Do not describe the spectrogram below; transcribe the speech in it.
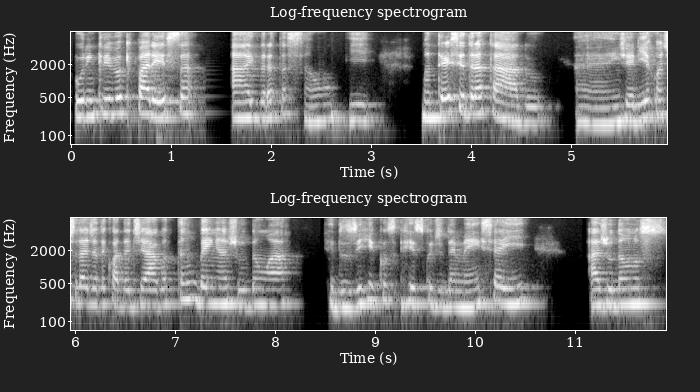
por incrível que pareça, a hidratação e manter-se hidratado, é, ingerir a quantidade adequada de água também ajudam a reduzir risco de demência e ajudam-nos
